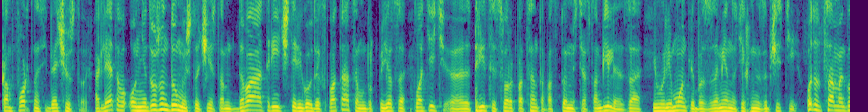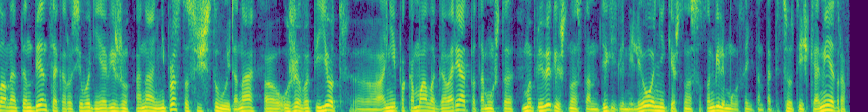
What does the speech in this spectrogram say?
комфортно себя чувствовать. А для этого он не должен думать, что через там, 2, 3, 4 года эксплуатации ему вдруг придется платить э, 30-40% от стоимости автомобиля за его ремонт, либо за замену тех или иных запчастей. Вот это самая главная тенденция, которую сегодня я вижу, она не просто существует, она э, уже вопиет, э, о ней пока мало говорят, потому что мы привыкли, что у нас там двигатели-миллионники, что у нас автомобили могут ходить там по 500 тысяч километров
